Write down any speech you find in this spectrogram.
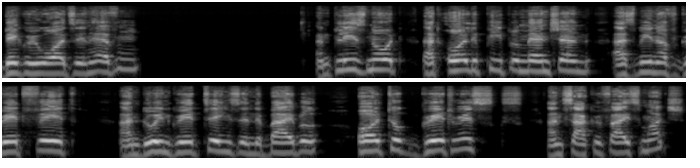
big rewards in heaven. And please note that all the people mentioned as being of great faith and doing great things in the Bible all took great risks and sacrificed much.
